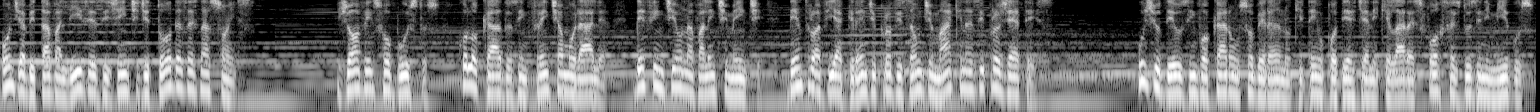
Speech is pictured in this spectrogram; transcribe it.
onde habitava Lísias e gente de todas as nações. Jovens robustos, colocados em frente à muralha, defendiam-na valentemente, dentro havia grande provisão de máquinas e projéteis. Os judeus invocaram o soberano que tem o poder de aniquilar as forças dos inimigos,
